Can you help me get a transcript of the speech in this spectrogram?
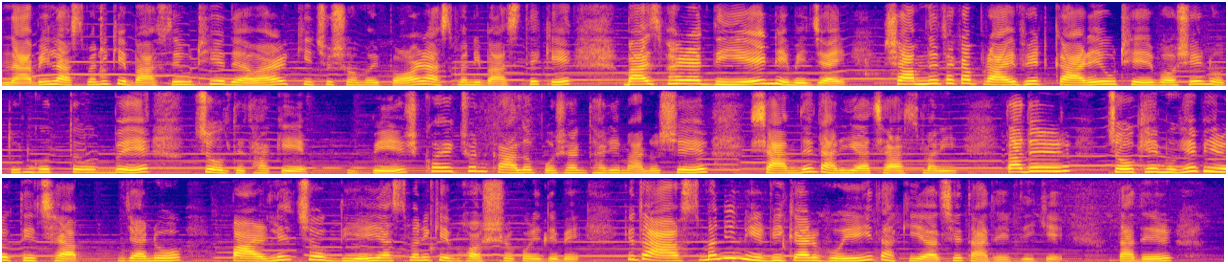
নাবিল আসমানিকে বাসে উঠিয়ে দেওয়ার কিছু সময় পর আসমানি বাস থেকে বাস ভাড়া দিয়ে নেমে যায়। সামনে থাকা প্রাইভেট কারে উঠে বসে নতুন গন্তব্যে চলতে থাকে। বেশ কয়েকজন কালো পোশাকধারী মানুষের সামনে দাঁড়িয়ে আছে আসমানি। তাদের চোখে মুখে বিরক্তির ছাপ, যেন পারলে চোখ দিয়েই আসমানিকে ভস্য করে দেবে। কিন্তু আসমানি নির্বিকার হয়েই তাকিয়ে আছে তাদের দিকে। তাদের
